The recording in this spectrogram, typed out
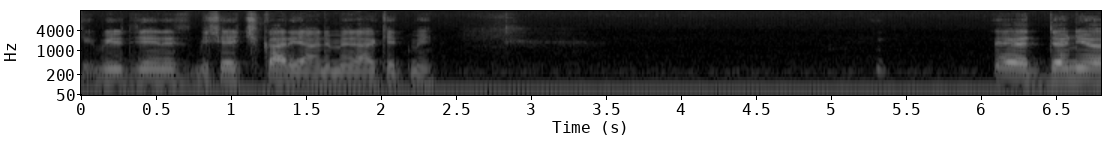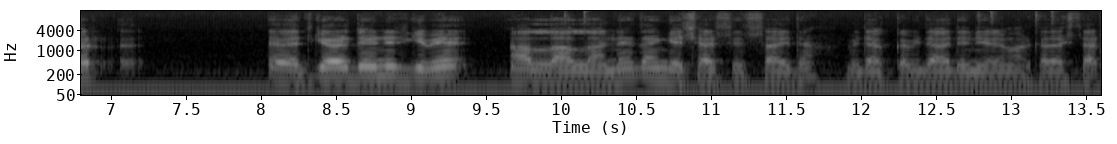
bildiğiniz bir şey çıkar yani merak etmeyin. Evet dönüyor. Evet gördüğünüz gibi Allah Allah neden geçersiz saydı? Bir dakika bir daha deneyelim arkadaşlar.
